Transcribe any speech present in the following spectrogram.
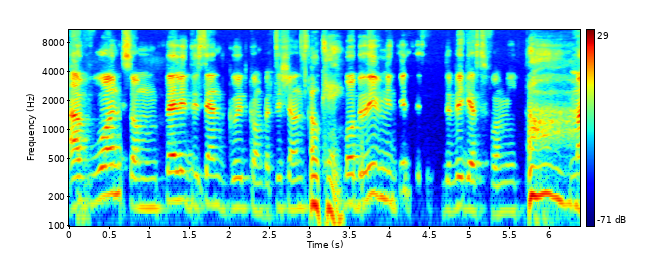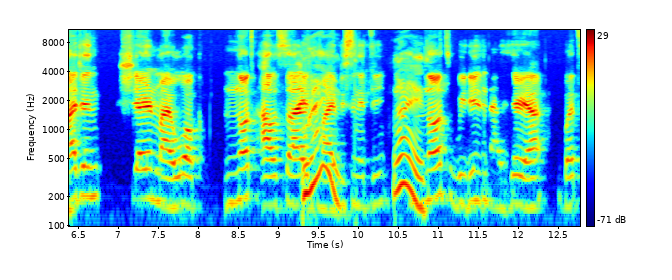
I've won some fairly decent good competitions. Okay. But believe me, this is the biggest for me. Ah, Imagine sharing my work not outside my vicinity, right. not within Nigeria, but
